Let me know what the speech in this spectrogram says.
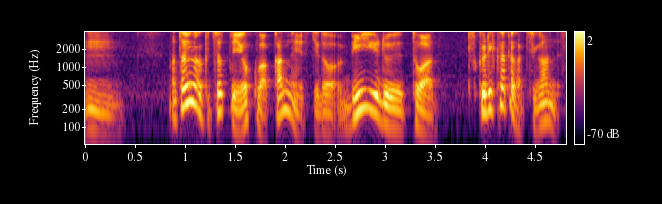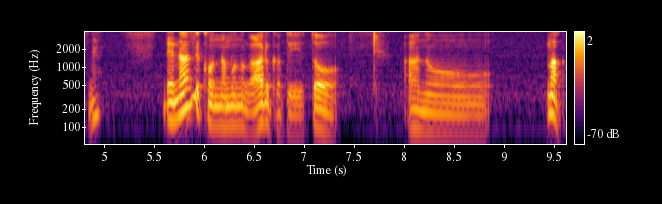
うん、まあ、とにかくちょっとよくわかんないですけどビールとは作り方が違うんですね。でなぜこんなものがあるかというとあのまあ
